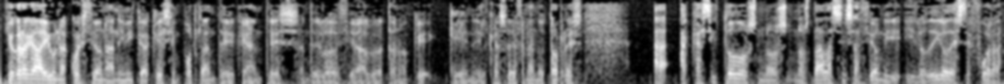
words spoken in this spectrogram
Yo creo que hay una cuestión anímica que es importante, que antes, antes lo decía Alberto, ¿no? que, que en el caso de Fernando Torres, a, a casi todos nos, nos da la sensación, y, y lo digo desde fuera,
